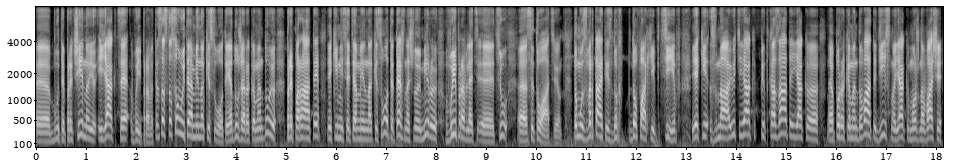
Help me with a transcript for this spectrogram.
е, бути причиною і як це виправити. Застосовуйте амінокислоти. Я дуже рекомендую препарати, які містять амінокислоти, теж значною мірою виправлять цю ситуацію. Тому звертайтесь до, до фахівців, які знають, як підказати, як порекомендувати дійсно, як можна ваші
